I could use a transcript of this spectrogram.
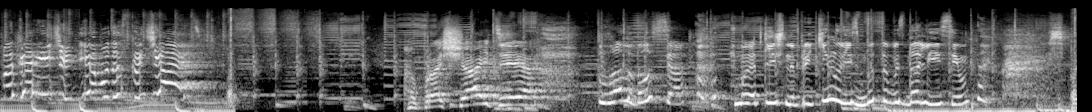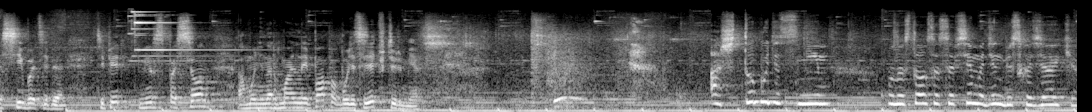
Пока, Ричи, я буду скучать! Прощайте! План удался. Мы отлично прикинулись, будто бы сдались им. Спасибо тебе. Теперь мир спасен, а мой ненормальный папа будет сидеть в тюрьме. А что будет с ним? Он остался совсем один без хозяйки.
